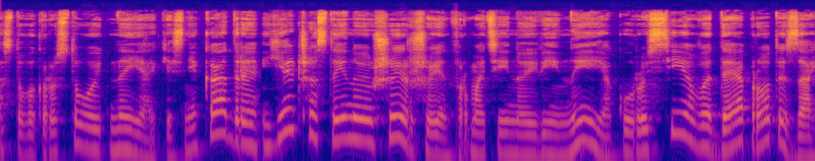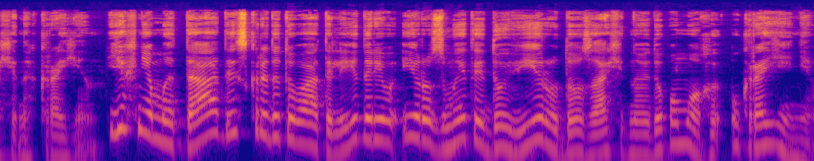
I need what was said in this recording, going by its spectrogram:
часто використовують неякісні кадри, є частиною ширшої інформаційної війни, яку Росія веде проти західних країн. Їхня мета дискредитувати лідерів і розмити довіру до західної допомоги Україні.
